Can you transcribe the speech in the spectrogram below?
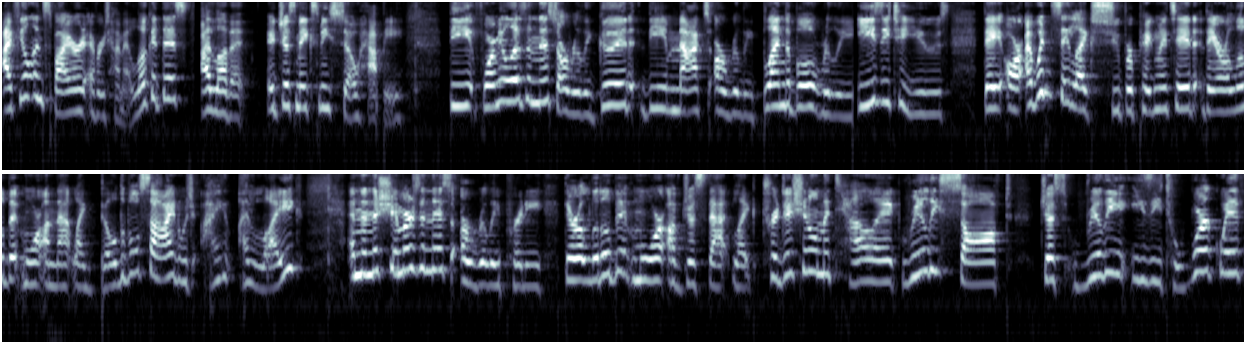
I feel inspired every time I look at this. I love it. It just makes me so happy. The formulas in this are really good. The mattes are really blendable, really easy to use. They are, I wouldn't say like super pigmented. They are a little bit more on that like buildable side, which I, I like. And then the shimmers in this are really pretty. They're a little bit more of just that like traditional metallic, really soft, just really easy to work with.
